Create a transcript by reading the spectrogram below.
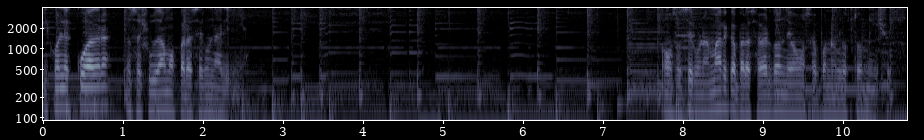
Y con la escuadra nos ayudamos para hacer una línea. Vamos a hacer una marca para saber dónde vamos a poner los tornillos.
